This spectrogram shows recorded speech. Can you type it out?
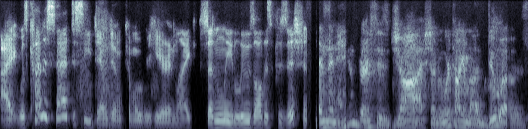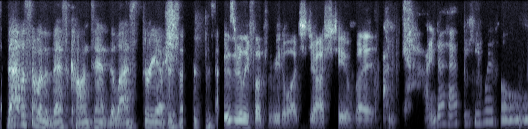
I was kind of sad to see Yam Yam come over here and like suddenly lose all this position. And then him versus Josh. I mean, we're talking about duos. That was some of the best content the last three episodes. It was really fun for me to watch Josh too, but I'm kind of happy he went home.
